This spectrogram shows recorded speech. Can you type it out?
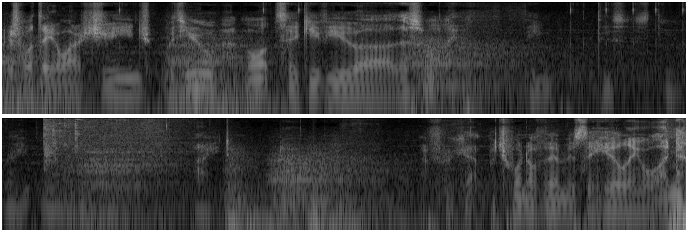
There's one thing I want to change with you. I want to give you, uh, this one. I think this is the right one. I don't know. I forgot which one of them is the healing one.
